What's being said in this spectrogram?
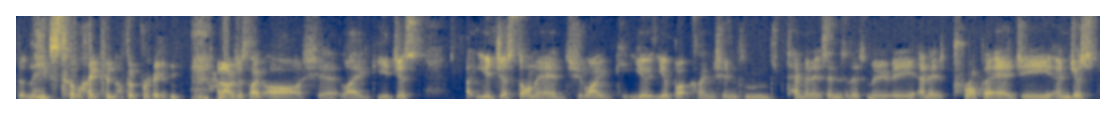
that leads to like another room. And I was just like, oh shit, like you just you're just on edge, like you're, you're butt clenching from 10 minutes into this movie, and it's proper edgy and just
